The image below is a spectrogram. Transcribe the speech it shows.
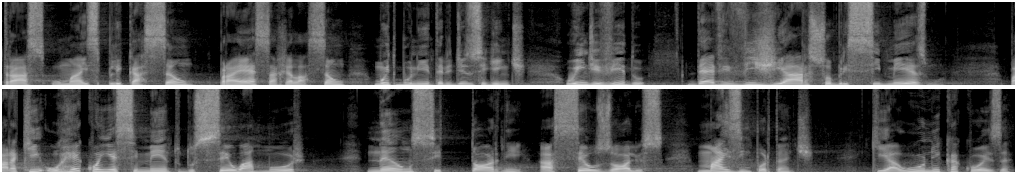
traz uma explicação para essa relação muito bonita. Ele diz o seguinte: o indivíduo deve vigiar sobre si mesmo, para que o reconhecimento do seu amor não se torne a seus olhos mais importante que a única coisa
